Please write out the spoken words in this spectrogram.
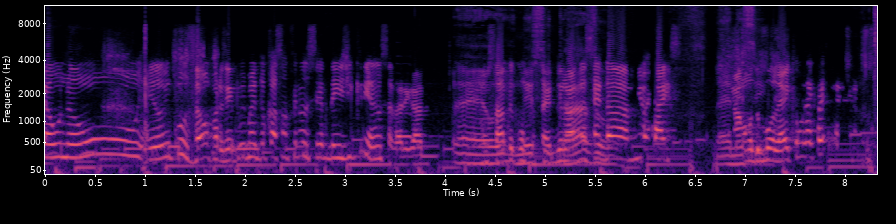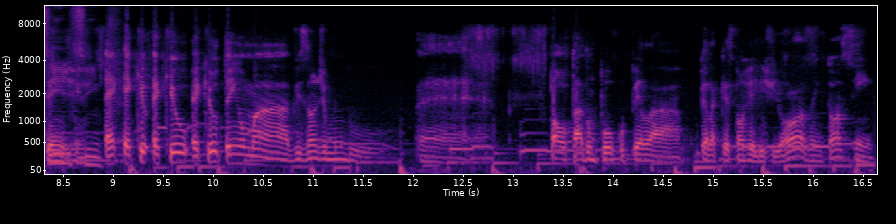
é o não, é a inclusão, por exemplo, de uma educação financeira desde criança, tá ligado? É, não sabe como sai do nada sai da mil reais. É, nesse... do moleque, o moleque vai ter. Sim, sim. É, é, que, é, que eu, é que eu tenho uma visão de mundo é, pautada um pouco pela, pela questão religiosa, então assim.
